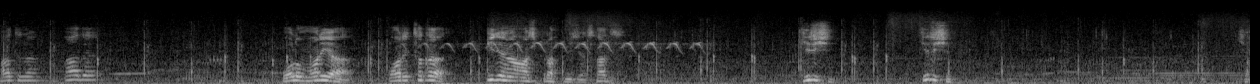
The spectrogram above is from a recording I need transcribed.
Hadi lan hadi. Oğlum var ya o haritada bir tane ağaç bırakmayacağız hadi. Girişin. Girişin. Ya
